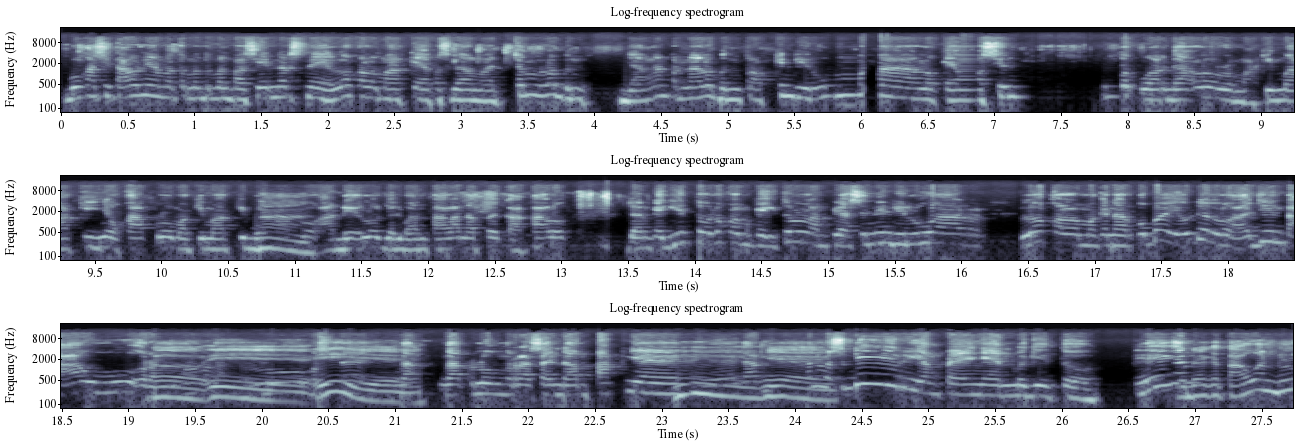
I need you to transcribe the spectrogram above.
gue kasih tahu nih sama teman-teman pasieners nih lo kalau make apa segala macem lo ben- jangan pernah lo bentrokin di rumah lo keosin untuk keluarga lo lo maki-maki nyokap lo maki-maki bokap Nah. lo adek lo jadi bantalan apa kakak lo dan kayak gitu lo kalau kayak gitu lo lampiasinnya di luar lo kalau makin narkoba ya udah lo aja yang tahu orang Oh, tua lo nggak iya, iya. nggak nggak perlu ngerasain dampaknya Hmm, ya kan iya. kan lo sendiri yang pengen begitu Iya kan udah ketahuan dulu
